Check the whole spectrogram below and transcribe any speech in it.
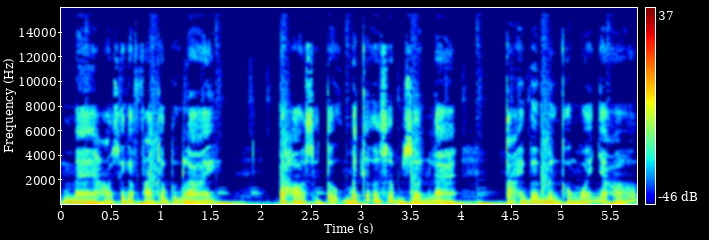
mà họ sẽ gặp phải trong tương lai. Và họ sẽ tự make cái assumption là tại vì mình còn quá nhỏ,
